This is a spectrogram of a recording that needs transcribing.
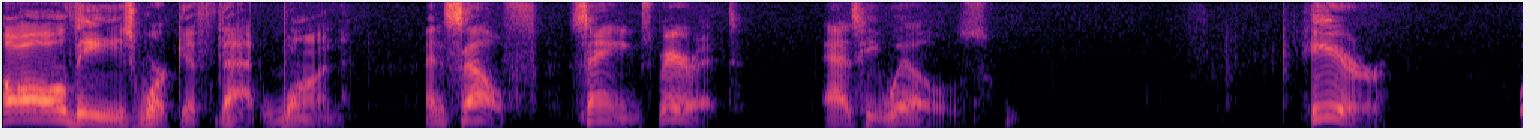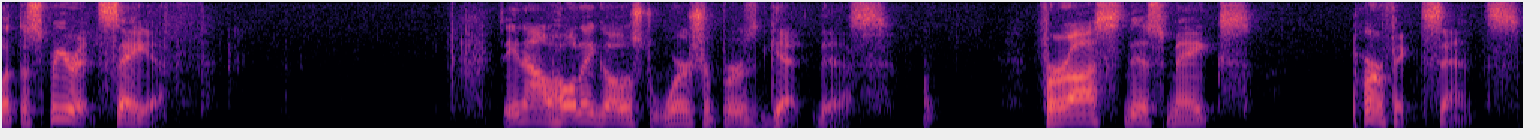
All these worketh that one and self same spirit as he wills. Hear what the Spirit saith see now Holy Ghost worshipers get this. For us this makes perfect sense.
